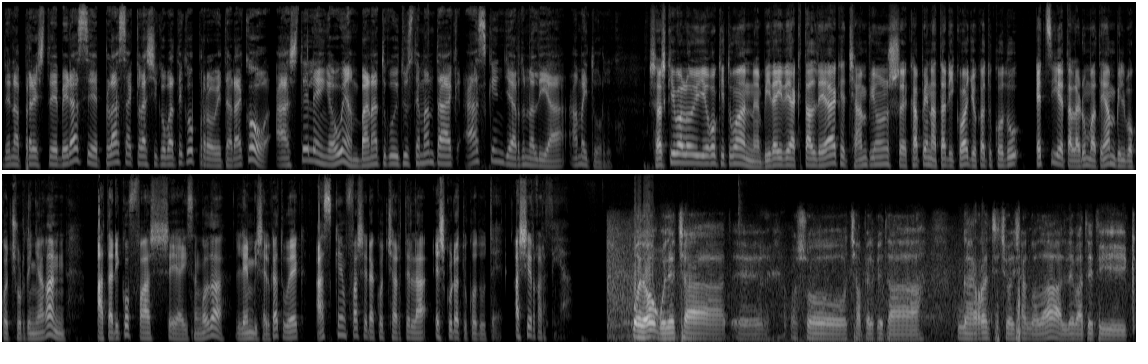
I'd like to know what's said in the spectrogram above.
Dena preste beraz, e, plaza klasiko bateko probetarako, asteleen gauean banatuko dituzte mantak, azken jardunaldia amaitu orduko. Saskibaloi egokituan bidaideak taldeak Champions Cupen atarikoa jokatuko du etzi eta larun batean Bilboko txurdinagan. Atariko fasea izango da, lehen biselkatuek azken faserako txartela eskuratuko dute. Asier Garzia. Bueno, gure txat eh, oso txapelketa garrantzitsua izango da, alde batetik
